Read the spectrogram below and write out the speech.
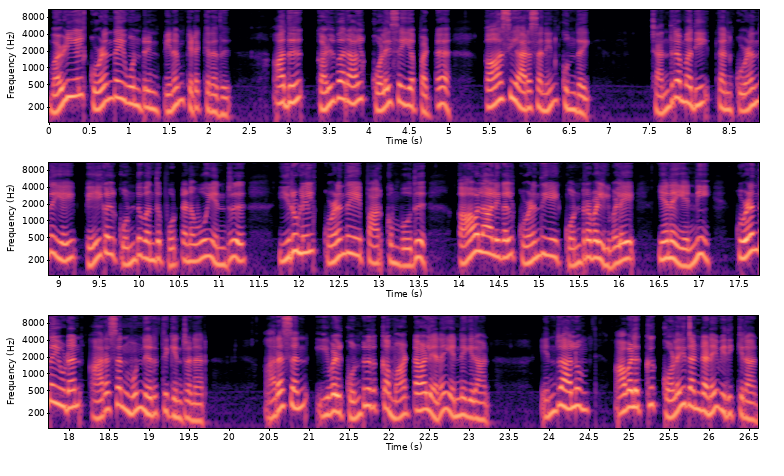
வழியில் குழந்தை ஒன்றின் பிணம் கிடக்கிறது. அது கள்வரால் கொலை செய்யப்பட்ட காசி அரசனின் குந்தை. சந்திரமதி தன் குழந்தையை பேய்கள் கொண்டு வந்து போட்டனவோ என்று இருளில் குழந்தையை பார்க்கும்போது காவலாளிகள் குழந்தையை கொன்றவள் இவளே என எண்ணி குழந்தையுடன் அரசன் முன் நிறுத்துகின்றனர். அரசன் இவள் கொன்றிருக்க மாட்டாள் என எண்ணுகிறான். என்றாலும் அவளுக்கு கொலை தண்டனை விதிக்கிறான்.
